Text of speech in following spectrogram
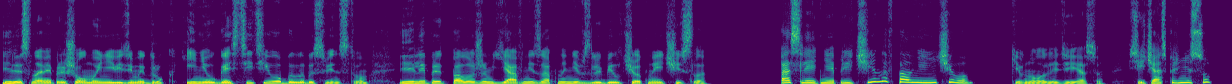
Или с нами пришел мой невидимый друг, и не угостить его было бы свинством. Или, предположим, я внезапно не взлюбил четные числа. «Последняя причина вполне ничего», — кивнула леди Яса. «Сейчас принесу».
